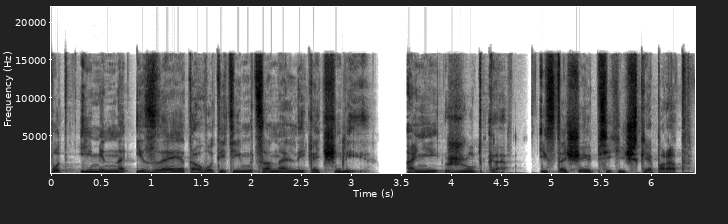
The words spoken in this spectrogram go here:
Вот именно из-за этого вот эти эмоциональные качели, они жутко истощают психический аппарат,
